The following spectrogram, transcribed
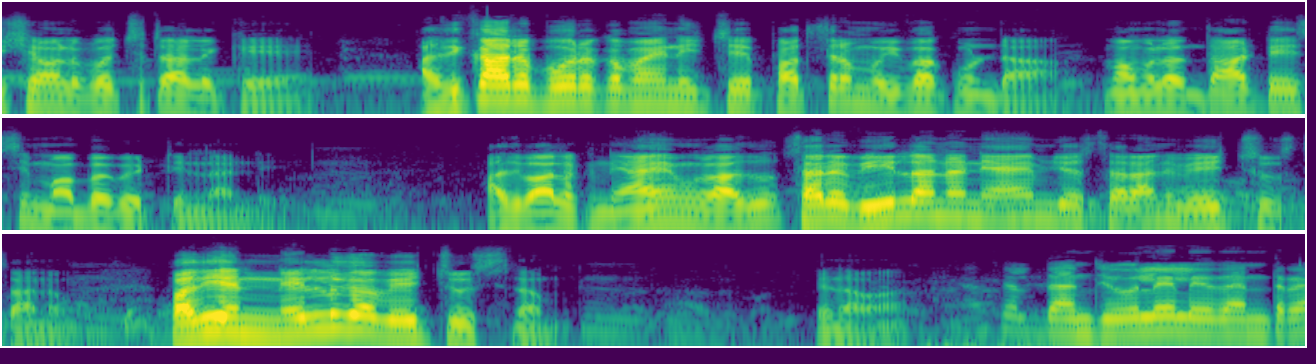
విషయంలోకి వచ్చేటాలకే అధికారపూర్వకమైన ఇచ్చే పత్రం ఇవ్వకుండా మమ్మల్ని దాటేసి మభ్యపెట్టిందండి అది వాళ్ళకి న్యాయం కాదు. సరే వీళ్ళన్నా న్యాయం చేస్తారని వేచి చూస్తాను. పదిహేను నెలలుగా వేచి చూసినాం. ఏనావా అసలు దాని జోలే లేదంటారా?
